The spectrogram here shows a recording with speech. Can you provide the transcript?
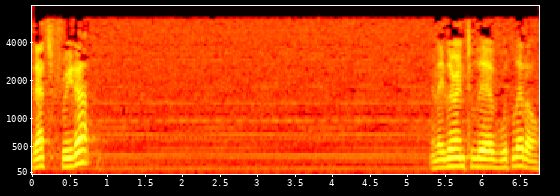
that's freed up. And they learn to live with little,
